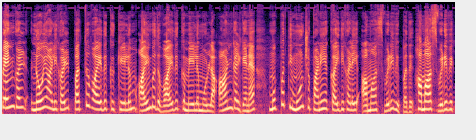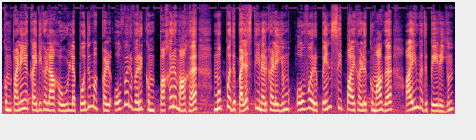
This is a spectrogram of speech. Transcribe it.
பெண்கள் நோயாளிகள் பத்து வயதுக்கு கீழும் ஐம்பது வயதுக்கு மேலும் உள்ள ஆண்கள் என முப்பத்தி மூன்று பணைய கைதிகளை அமாஸ் விடுவிப்பது. ஹமாஸ் விடுவிக்கும் பணைய கைதிகளாக உள்ள பொதுமக்கள் ஒவ்வொருவருக்கும் பகரமாக முப்பது பலஸ்தீனர்களையும் ஒவ்வொரு பெண் சிப்பாய்களுக்குமாக ஐம்பது பேரையும்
